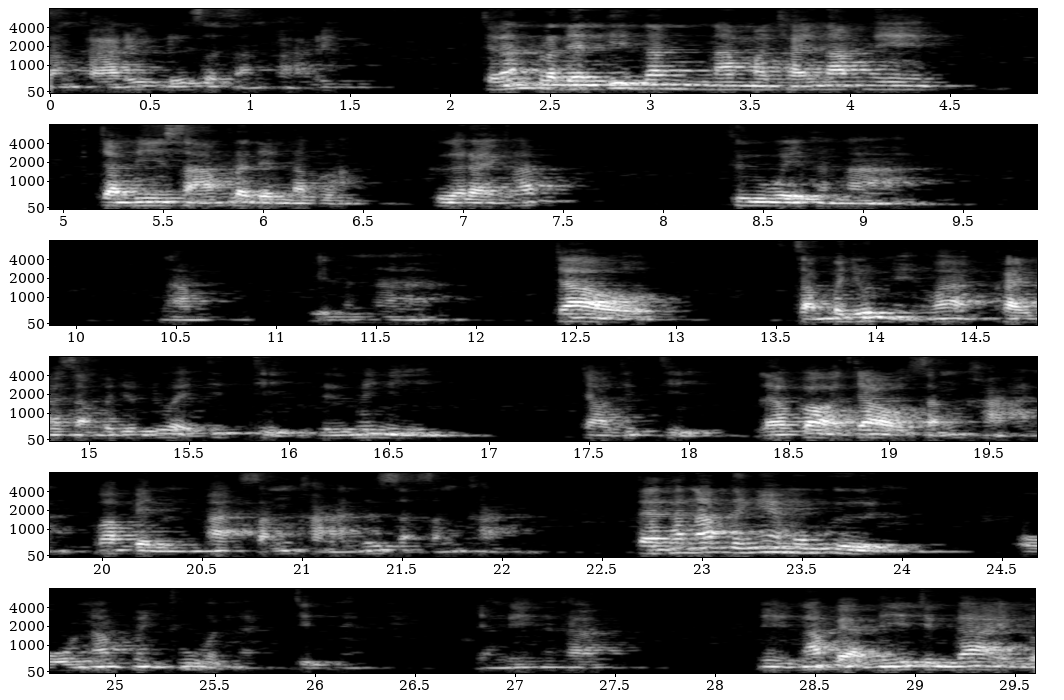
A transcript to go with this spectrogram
สังขาริกหรือสสังขาริกฉะนั้นประเด็นที่ท่านนำมาใช้นับนี้ จะมีสามประเด็นหลักๆ คืออะไรครับ คือเวทนานะเวทนา เจ้าสัมปยุทธ์เนี่ยว่าใครมาสัมปยุทธ์ด้วยทิฏฐิหรือไม่มีเจ้าทิฏฐิแล้วก็เจ้าสังขารว่าเป็นอสังขารหรือสัสังขารแต่ถ้านับในแง่มุมอื่น โอ้นับไม่ถ้วนเลยจิตเนี่ย อย่างนี้นะครับ นี่นับแบบนี้จึงได้โล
